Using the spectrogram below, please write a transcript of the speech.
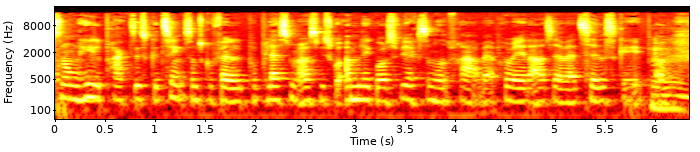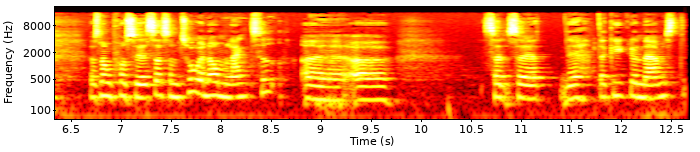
sådan nogle helt praktiske ting, som skulle falde på plads med os. Vi skulle omlægge vores virksomhed fra at være privat ejet til at være et selskab. Mm. Og Mm. der var sådan nogle processer, som tog enormt lang tid. Og, og så, så jeg, ja, der gik jo nærmest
